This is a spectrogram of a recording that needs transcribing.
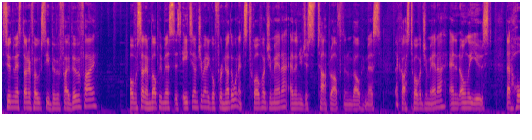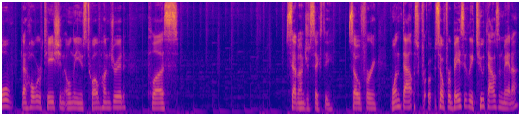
soothe the mist thunder focus vivify vivify. All of a sudden enveloping mist is 1800 mana go for another one it's 1200 mana and then you just top it off with an enveloping mist that costs 1200 mana and it only used that whole that whole rotation only used 1200 plus 760 so for 1000 so for basically 2000 mana,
